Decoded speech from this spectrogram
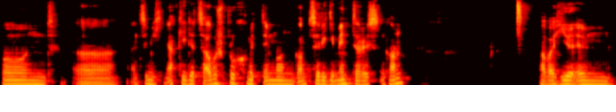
Und äh, ein ziemlich knackiger Zauberspruch, mit dem man ganze Regimenter rüsten kann. Aber hier in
